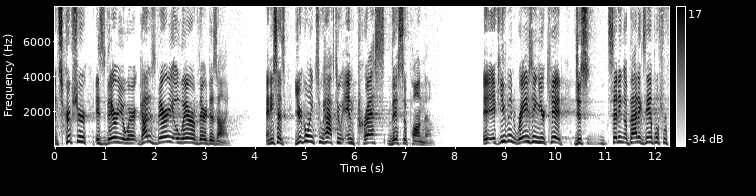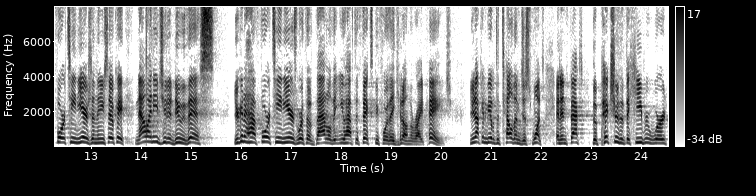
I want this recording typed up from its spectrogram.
And Scripture is very aware. God is very aware of their design. And he says, You're going to have to impress this upon them. If you've been raising your kid, just setting a bad example for 14 years, and then you say, Okay, now I need you to do this, you're going to have 14 years worth of battle that you have to fix before they get on the right page. You're not going to be able to tell them just once. And in fact, the picture that the Hebrew word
